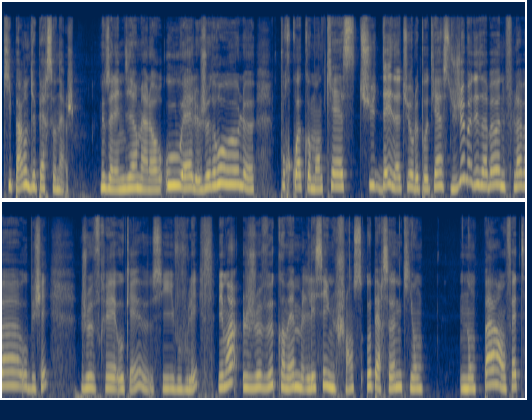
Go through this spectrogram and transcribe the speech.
qui parle du personnage. Vous allez me dire, mais alors où est le jeu de rôle? Pourquoi, comment, qu'est-ce Tu dénatures le podcast, je me désabonne, Flava au bûcher. Je ferai ok euh, si vous voulez. Mais moi, je veux quand même laisser une chance aux personnes qui ont n'ont pas en fait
